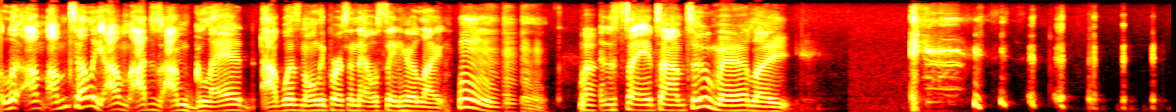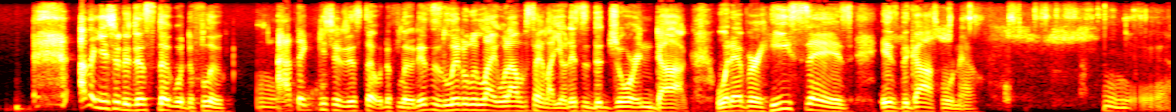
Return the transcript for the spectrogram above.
look I'm I'm telling you, I'm I just I'm glad I wasn't the only person that was sitting here like, hmm. But at the same time too, man, like I think you should have just stuck with the flu. Mm. I think you should have just stuck with the flu. This is literally like what I was saying, like, yo, this is the Jordan doc. Whatever he says is the gospel now. Yeah.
